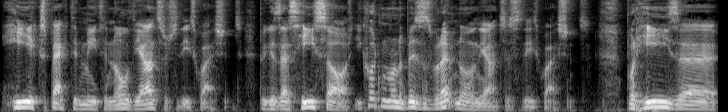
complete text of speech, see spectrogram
he expected me to know the answers to these questions because as he saw it you couldn't run a business without knowing the answers to these questions but he's a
